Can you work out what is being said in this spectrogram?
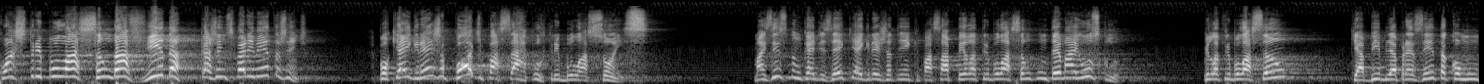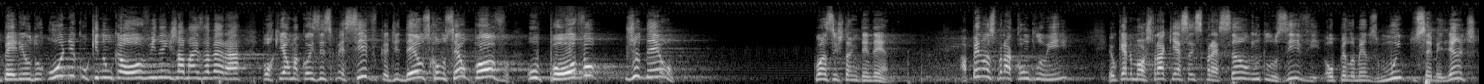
com as tribulação da vida que a gente experimenta, gente. Porque a igreja pode passar por tribulações. Mas isso não quer dizer que a igreja tenha que passar pela tribulação com T maiúsculo. Pela tribulação que a Bíblia apresenta como um período único que nunca houve e nem jamais haverá, porque é uma coisa específica de Deus com o seu povo, o povo judeu. Quantos estão entendendo? Apenas para concluir, eu quero mostrar que essa expressão, inclusive, ou pelo menos muito semelhante,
